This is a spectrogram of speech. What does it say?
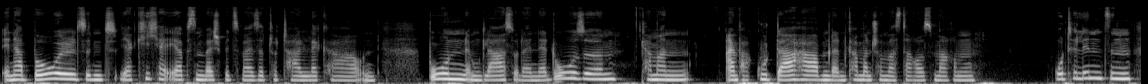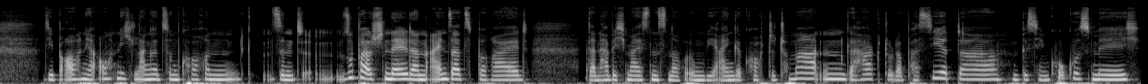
in einer Bowl sind ja Kichererbsen beispielsweise total lecker. Und Bohnen im Glas oder in der Dose kann man einfach gut da haben. Dann kann man schon was daraus machen. Rote Linsen die brauchen ja auch nicht lange zum Kochen, sind ähm, super schnell dann einsatzbereit. Dann habe ich meistens noch irgendwie eingekochte Tomaten gehackt oder passiert da, ein bisschen Kokosmilch,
